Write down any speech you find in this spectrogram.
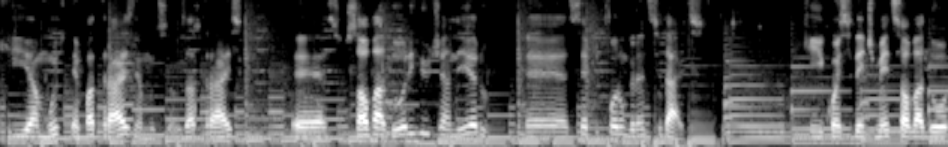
que há muito tempo atrás, né, muitos anos atrás, é, Salvador e Rio de Janeiro é, sempre foram grandes cidades. Que, coincidentemente, Salvador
